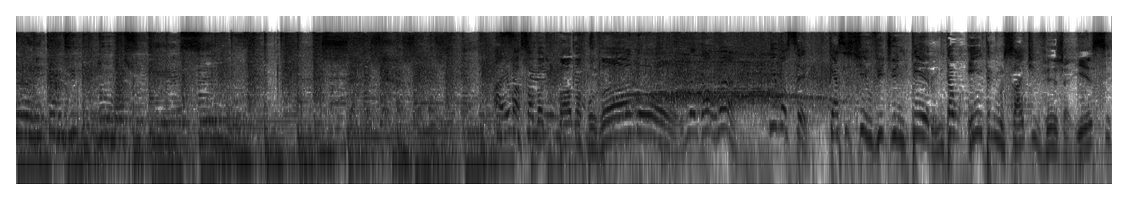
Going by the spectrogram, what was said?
O sutiã encardido acho que é. Aí uma salva de palmas pro Vando. Legal, né? E você, quer assistir o vídeo inteiro? Então entre no site e veja esse,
